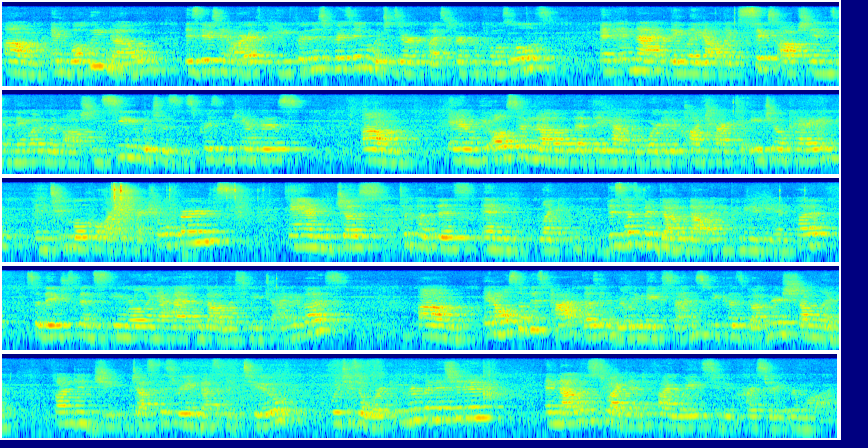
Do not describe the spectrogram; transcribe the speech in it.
Um, and what we know is there's an RFP for this prison, which is a request for proposals. And in that, they laid out like six options, and they went with option C, which was this prison campus. Um, and we also know that they have awarded a contract to HOK and two local architectural firms. And just to put this in, like, this has been done without any community input, so they've just been steamrolling ahead without listening to any of us. Um, and also this path doesn't really make sense because Governor Shumlin funded G Justice Reinvestment 2, which is a working group initiative, and that was to identify ways to incarcerate Vermont.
